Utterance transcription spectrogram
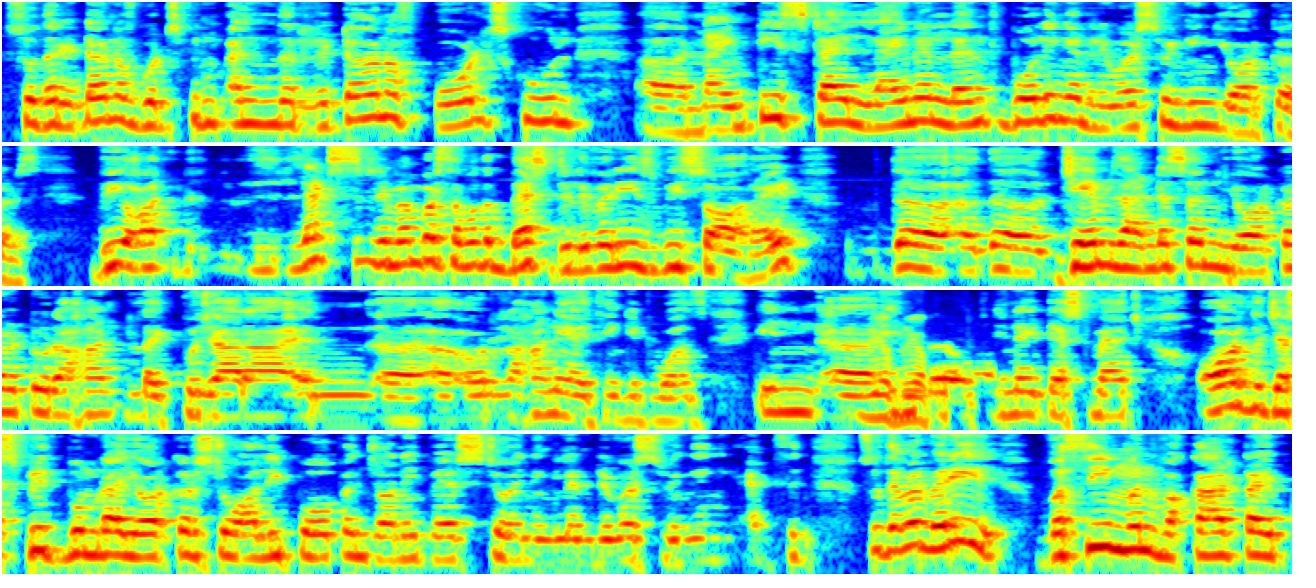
So the return of good spin and the return of old school uh, 90s style line and length bowling and reverse swinging Yorkers. We all let's remember some of the best deliveries we saw, right? The the James Anderson Yorker to Rahan like Pujara and uh, or Rahane I think it was in, uh, yep, in yep. the Chennai Test match or the Jasprit Bumrah Yorkers to Ollie Pope and Jonny Bairstow in England reverse swinging. So there were very Wasim and Waqar type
